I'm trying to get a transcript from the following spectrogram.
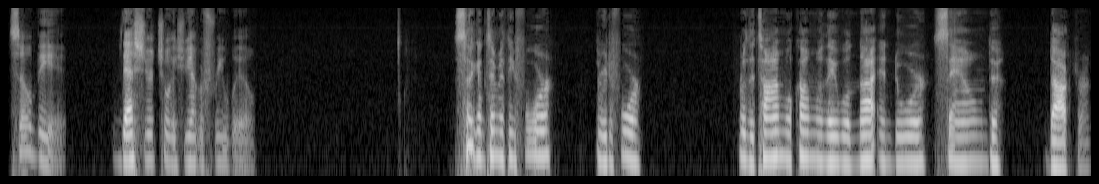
So be it. That's your choice. You have a free will. Second Timothy four, three to four. For the time will come when they will not endure sound doctrine,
